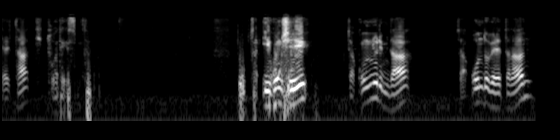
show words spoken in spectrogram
델타 t2가 되겠습니다. 자, 이 공식 자, 공률입니다. 자, 온도 변에 따른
